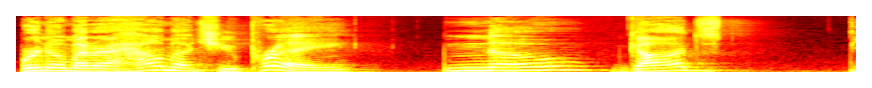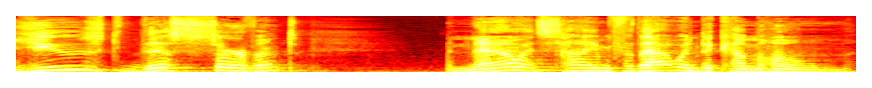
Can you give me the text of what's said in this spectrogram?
where no matter how much you pray, no, God's used this servant, and now it's time for that one to come home.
